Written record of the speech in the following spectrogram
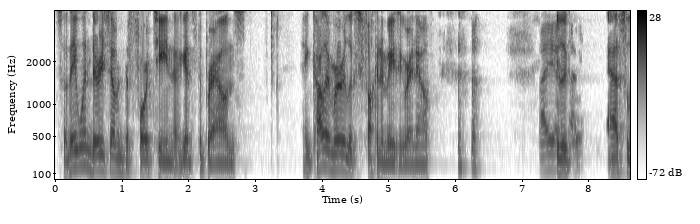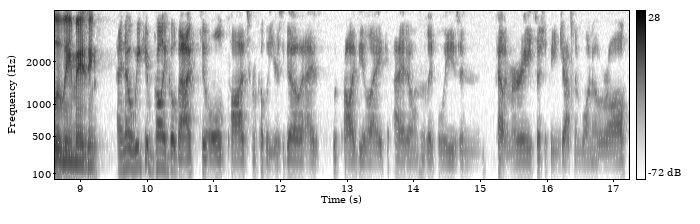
So they win 37 to 14 against the Browns, and Kyler Murray looks fucking amazing right now. I, He uh, looks I absolutely amazing. I know we could probably go back to old pods from a couple years ago, and I would probably be like, I don't really believe in Kyler Murray, especially being drafted number one overall.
